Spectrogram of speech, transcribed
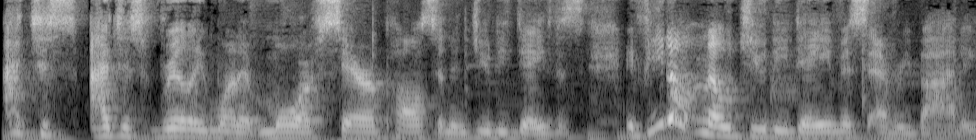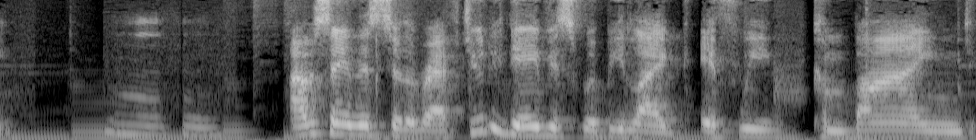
I just I just really wanted more of Sarah Paulson and Judy Davis. If you don't know Judy Davis, everybody, hmm I was saying this to the ref. Judy Davis would be like if we combined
